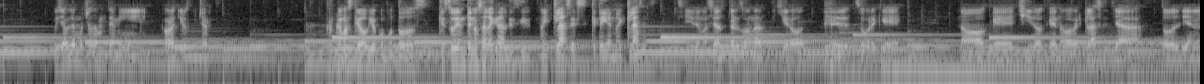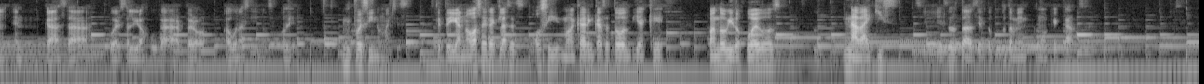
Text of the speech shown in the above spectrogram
pues ya hablé mucho de, de mí, ahora quiero escucharte. Creo que más que obvio, como todos, que estudiante nos alegra al decir no hay clases, que te digan no hay clases. Sí, demasiadas personas dijeron sobre que no, qué chido que no va a haber clases ya todo el día en, casa, poder salir a jugar, pero aún así no se podía. Pues sí, no manches. Que te digan, no vas a ir a clases, o sí, me voy a quedar en casa todo el día, que cuando videojuegos, nada X. Sí, eso hasta cierto punto también como que cansa.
